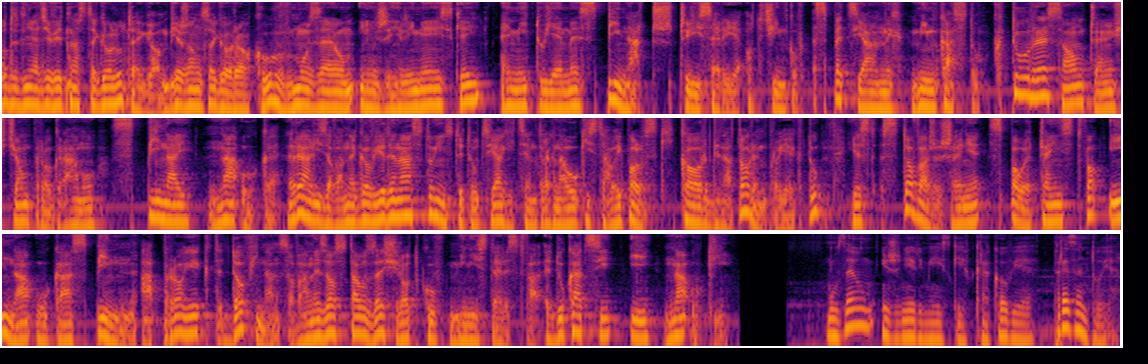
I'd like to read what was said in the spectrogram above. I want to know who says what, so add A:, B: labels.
A: Od dnia 19 lutego bieżącego roku w Muzeum Inżynierii Miejskiej emitujemy Spinacz, czyli serię odcinków specjalnych Mimcastu, które są częścią programu Spinaj Naukę, realizowanego w 11 instytucjach i centrach nauki z całej Polski. Koordynatorem projektu jest Stowarzyszenie Społeczeństwo i Nauka SPIN, a projekt dofinansowany został ze środków Ministerstwa Edukacji i Nauki.
B: Muzeum Inżynierii Miejskiej w Krakowie prezentuje.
